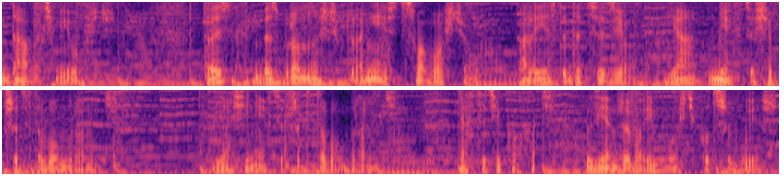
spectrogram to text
dawać miłość. To jest bezbronność, która nie jest słabością, ale jest decyzją. Ja nie chcę się przed Tobą bronić. Ja się nie chcę przed Tobą bronić. Ja chcę Cię kochać. Wiem, że mojej miłości potrzebujesz.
